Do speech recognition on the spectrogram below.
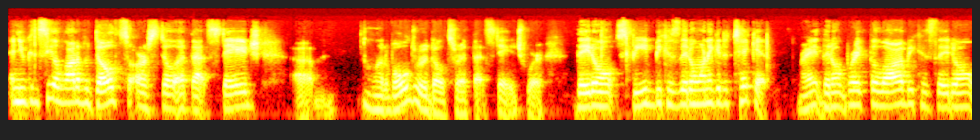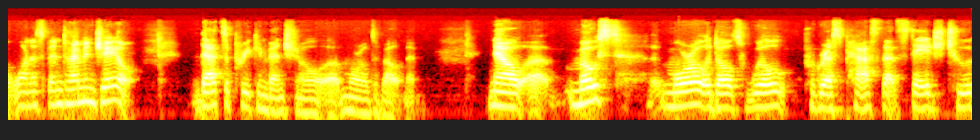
And you can see a lot of adults are still at that stage. Um, a lot of older adults are at that stage where they don't speed because they don't want to get a ticket right? They don't break the law because they don't want to spend time in jail. That's a pre-conventional uh, moral development. Now uh, most moral adults will progress past that stage to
